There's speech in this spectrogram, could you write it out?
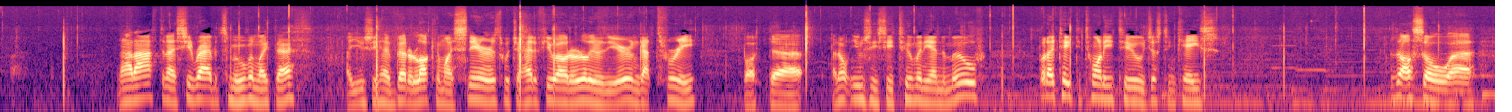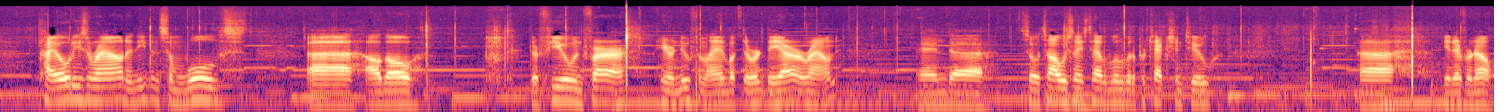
Not often I see rabbits moving like that. I usually have better luck in my snares, which I had a few out earlier the year and got three. But uh, I don't usually see too many on the move. But I take the 22 just in case. There's also uh, coyotes around and even some wolves. Uh, although they're few and far here in Newfoundland, but they're, they are around. And uh, so it's always nice to have a little bit of protection too. Uh, you never know.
